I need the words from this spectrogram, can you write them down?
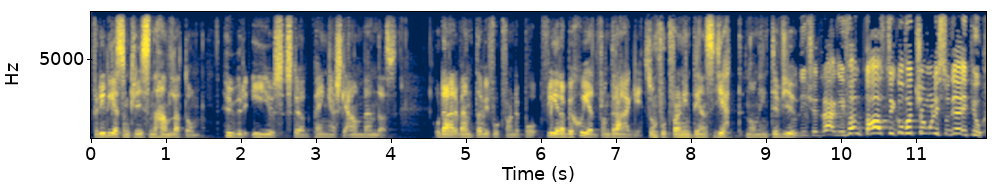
För det är det som krisen har handlat om. Hur EUs stödpengar ska användas. Och där väntar vi fortfarande på flera besked från Draghi, som fortfarande inte ens gett någon intervju. Dice Draghi, fantastico, facciamoli studiare di più. Tra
